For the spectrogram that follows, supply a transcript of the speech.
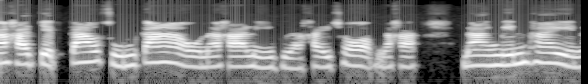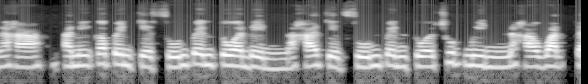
นะคะเจ็ดเก้าศูนย์เก้านะคะนี่เผื่อใครชอบนะคะ นางเน้นให้นะคะ อันนี้ก็เป็น70เป็นตัวเด่นนะคะ70เป็นตัวชุดวินนะคะ วัดใจ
